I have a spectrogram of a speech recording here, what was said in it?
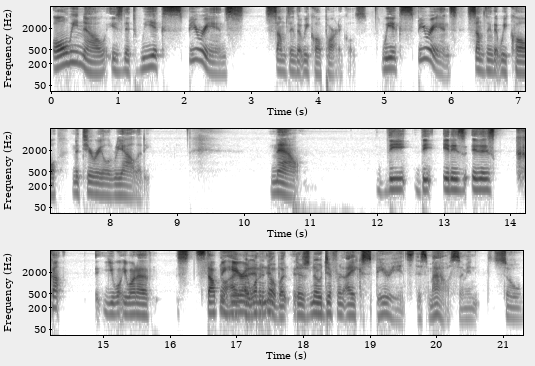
all we know is that we experience something that we call particles. We experience something that we call material reality. Now, the the it is it is you want you want to stop me no, here. I, I want to know, but there's no different. I experienced this mouse. I mean, so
